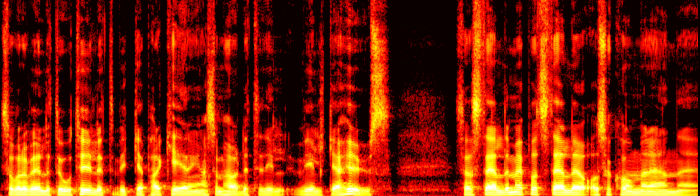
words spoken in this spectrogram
Så var det väldigt otydligt vilka parkeringar som hörde till vilka hus. Så jag ställde mig på ett ställe och så kommer en eh,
